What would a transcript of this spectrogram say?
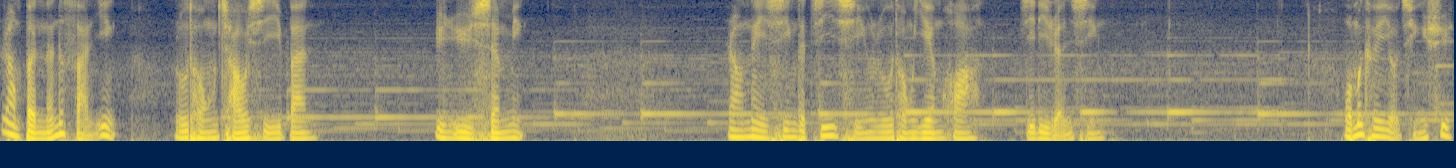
让本能的反应如同潮汐一般孕育生命，让内心的激情如同烟花激励人心。我们可以有情绪，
